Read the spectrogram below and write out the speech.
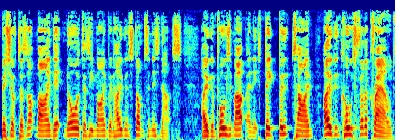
Bischoff does not mind it, nor does he mind when Hogan stomps in his nuts. Hogan pulls him up and it's big boot time. Hogan calls for the crowd.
